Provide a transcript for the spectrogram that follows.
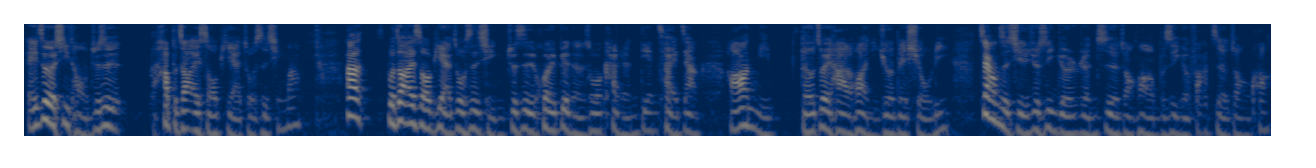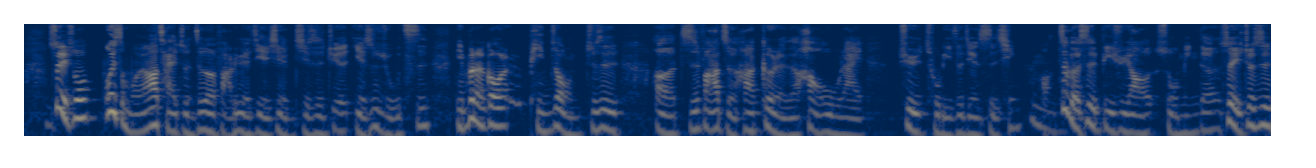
哎，这个系统就是他不知道 SOP 来做事情吗？他不知道 SOP 来做事情，就是会变成说看人点菜这样，好像你得罪他的话，你就会被修理。这样子其实就是一个人治的状况，而不是一个法治的状况。所以说，为什么我要踩准这个法律的界限？其实就也是如此，你不能够凭这种就是。呃，执法者他个人的好恶来去处理这件事情，哦，这个是必须要说明的。所以就是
